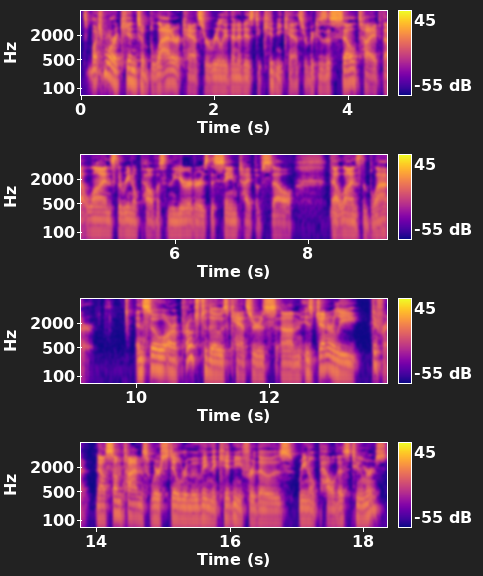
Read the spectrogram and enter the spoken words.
It's much more akin to bladder cancer, really, than it is to kidney cancer, because the cell type that lines the renal pelvis and the ureter is the same type of cell that lines the bladder. and so our approach to those cancers um, is generally different. Now, sometimes we're still removing the kidney for those renal pelvis tumors.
